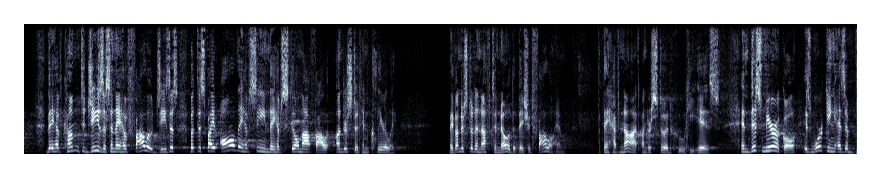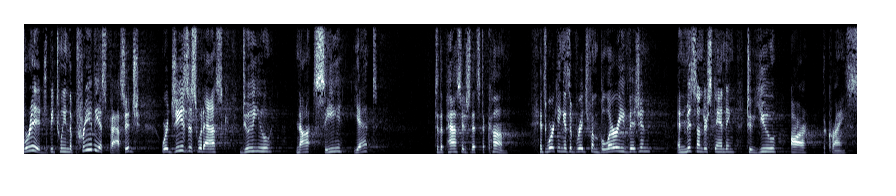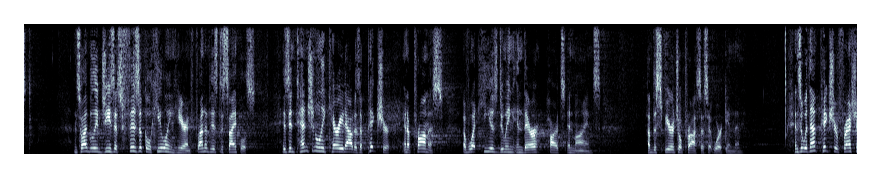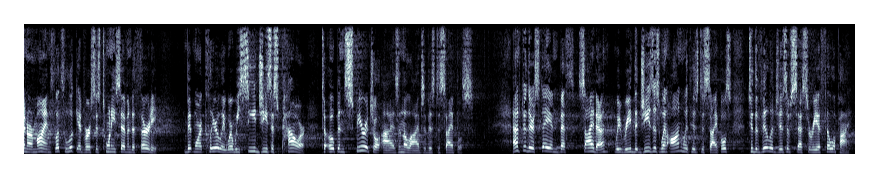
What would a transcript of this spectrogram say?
They have come to Jesus and they have followed Jesus, but despite all they have seen, they have still not follow, understood him clearly. They've understood enough to know that they should follow him, but they have not understood who he is. And this miracle is working as a bridge between the previous passage, where Jesus would ask, Do you not see yet? to the passage that's to come. It's working as a bridge from blurry vision and misunderstanding to you are the Christ. And so I believe Jesus' physical healing here in front of his disciples is intentionally carried out as a picture and a promise of what he is doing in their hearts and minds, of the spiritual process at work in them. And so, with that picture fresh in our minds, let's look at verses 27 to 30 a bit more clearly, where we see Jesus' power to open spiritual eyes in the lives of his disciples. After their stay in Bethsaida, we read that Jesus went on with his disciples to the villages of Caesarea Philippi.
